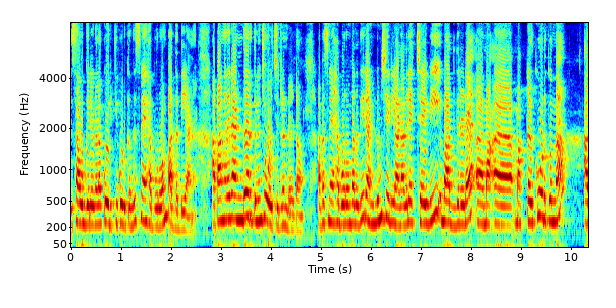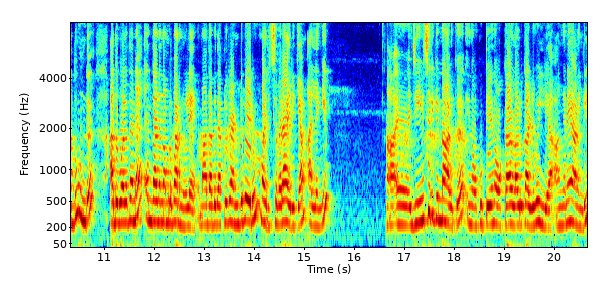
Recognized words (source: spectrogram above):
സൗകര്യങ്ങളൊക്കെ ഒരുക്കി കൊടുക്കുന്നത് സ്നേഹപൂർവം പദ്ധതിയാണ്. അപ്പൊ അങ്ങനെ രണ്ടു തരത്തിലും ചോദിച്ചിട്ടുണ്ട് കേട്ടോ. അപ്പൊ സ്നേഹപൂർവം പദ്ധതി രണ്ടും ശരിയാണ്. അതിൽ എച്ച് ഐ വി ബാധിതരുടെ ആ, മ- ആ, മക്കൾക്ക് കൊടുക്കുന്ന അതും ഉണ്ട്. അതുപോലെ തന്നെ എന്താണ് നമ്മൾ പറഞ്ഞു അല്ലേ മാതാപിതാക്കൾ രണ്ടുപേരും മരിച്ചവരായിരിക്കാം. അല്ലെങ്കിൽ ജീവിച്ചിരിക്കുന്ന ആൾക്ക് കുട്ടിയെ നോക്കാനുള്ള ഒരു കഴിവില്ല. അങ്ങനെയാണെങ്കിൽ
